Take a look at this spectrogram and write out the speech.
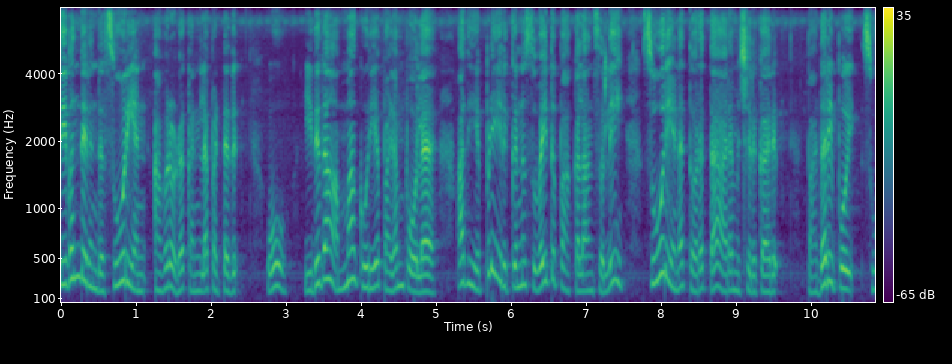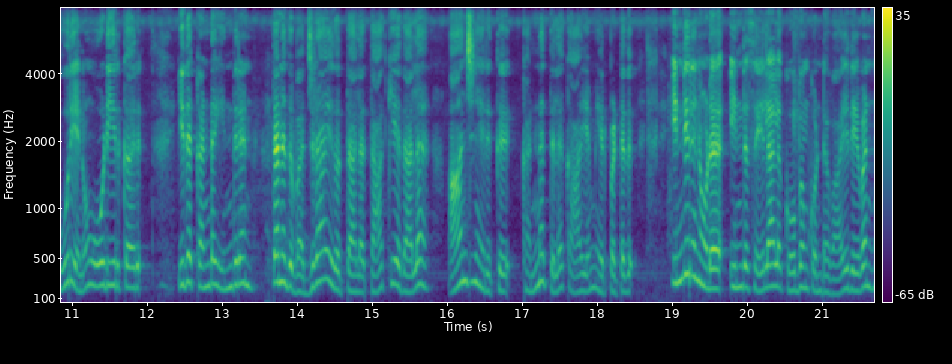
சிவந்திருந்த சூரியன் அவரோட கண்ணில் பட்டது. ஓ இதுதான் அம்மா கூறிய பழம் போல. அது எப்படி இருக்குன்னு சுவைத்து பார்க்கலான்னு சொல்லி சூரியனை துரத்த ஆரம்பிச்சிருக்காரு. பதறி போய் சூரியனும் ஓடியிருக்காரு. இதை கண்ட இந்திரன் தனது வஜ்ராயுதத்தால் தாக்கியதால ஆஞ்சநேயருக்கு கன்னத்தில் காயம் ஏற்பட்டது. இந்திரனோட இந்த செயலால கோபம் கொண்ட வாயுதேவன்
